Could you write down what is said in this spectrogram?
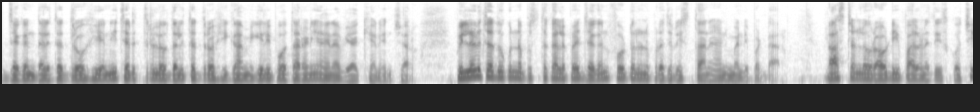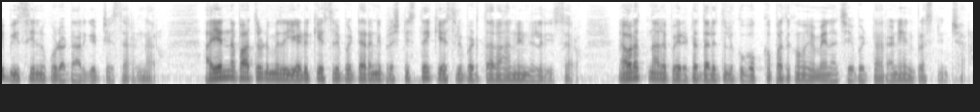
జగన్ దళిత ద్రోహి అని చరిత్రలో దళిత ద్రోహిగా మిగిలిపోతారని ఆయన వ్యాఖ్యానించారు. పిల్లలు చదువుకున్న పుస్తకాలపై జగన్ ఫోటోలను ప్రచురిస్తానని మండిపడ్డారు. రాష్ట్రంలో రౌడీ పాలన తీసుకొచ్చి బీసీలను కూడా టార్గెట్ చేశారన్నారు. అయ్యన్న పాత్రుడి మీద ఏడు కేసులు పెట్టారని ప్రశ్నిస్తే కేసులు పెడతారా అని నిలదీశారు. నవరత్నాల పేరిట దళితులకు ఒక్క పథకం ఏమైనా చేపట్టారని ఆయన ప్రశ్నించారు.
